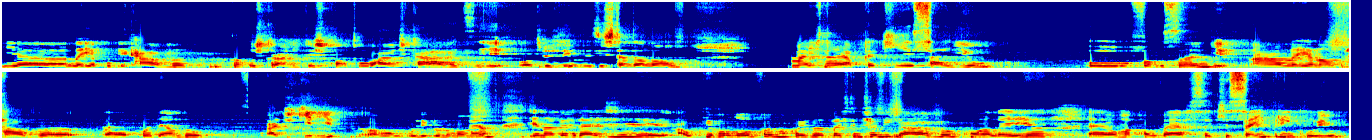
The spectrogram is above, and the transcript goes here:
E a Leia publicava tanto as crônicas quanto Wild Cards e outros livros standalone. Mas na época que saiu o Fogo Sangue, a Leia não estava é, podendo adquirir o, o, livro no momento. E na verdade o que rolou foi uma coisa bastante amigável com a Leia é uma conversa que sempre incluiu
